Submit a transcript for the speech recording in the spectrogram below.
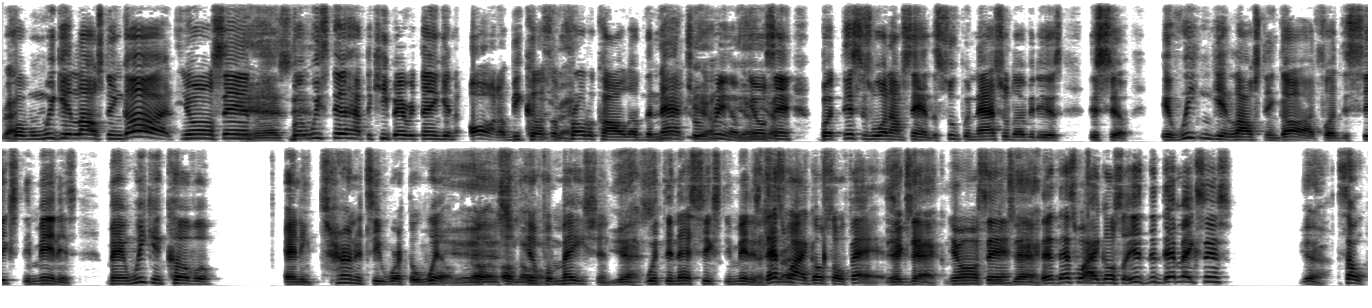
Right. But when we get lost in God, you know what I'm saying? yes. But yes. we still have to keep everything in order because That's of right. protocol of the Yeah, natural yeah, realm. you know what. I'm saying? But this is what I'm saying. The supernatural of it is this here. If we can get lost in God for the 60 minutes, man, we can cover an eternity worth of wealth uh, Yes, of Lord. information yes. within that 60 minutes. That's That's, why it goes so fast. exactly. You know what I'm saying? Exactly. That, that's why it goes so. It, did that make sense? yeah. So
